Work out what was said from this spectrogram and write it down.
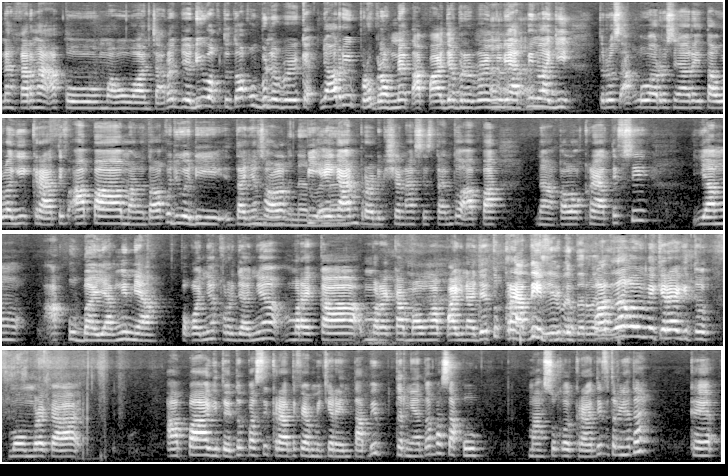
nah karena aku mau wawancara jadi waktu itu aku bener-bener kayak nyari program net apa aja bener-bener ngeliatin lagi terus aku harus nyari tahu lagi kreatif apa mana tahu aku juga ditanya soal bener, PA bener. kan production assistant tuh apa nah kalau kreatif sih yang aku bayangin ya pokoknya kerjanya mereka mereka mau ngapain aja itu kreatif Iya, gitu. Padahal aku mikirnya gitu mau mereka apa gitu itu pasti kreatif yang mikirin tapi ternyata pas aku masuk ke kreatif ternyata kayak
